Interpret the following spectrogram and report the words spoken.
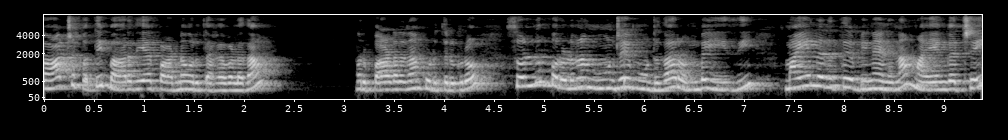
காற்றை பற்றி பாரதியார் பாடின ஒரு தகவலை தான் ஒரு பாடலை தான் கொடுத்துருக்குறோம். சொல்லும் பொருளும் மூன்றே மூன்று தான் ரொம்ப ஈஸி மயலறுத்து அப்படின்னா என்னென்னா மயங்கச்சை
